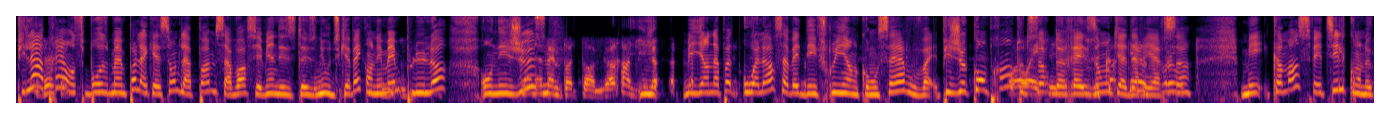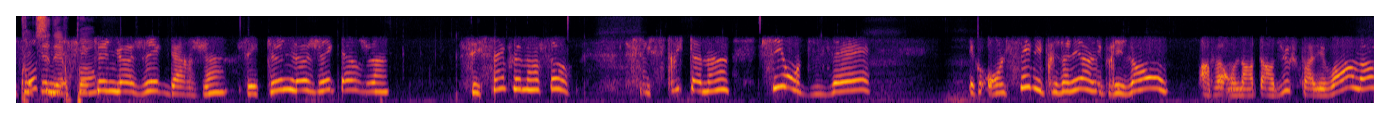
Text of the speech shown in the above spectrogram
puis là après on se pose même pas la question de la pomme savoir si elle vient des États-Unis ou du Québec, on n'est même plus là. On est juste il y a même pas de pomme là. mais il y en a pas ou alors ça va être des fruits en conserve ou puis je comprends toutes sortes de raisons qu'il y a derrière ça. Mais comment se fait-il qu'on ne considère pas? C'est une logique d'argent. C'est une logique d'argent. C'est simplement ça. C'est strictement si on disait on le sait, les prisonniers dans les prisons, enfin, on l'a entendu, je peux aller voir, là,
